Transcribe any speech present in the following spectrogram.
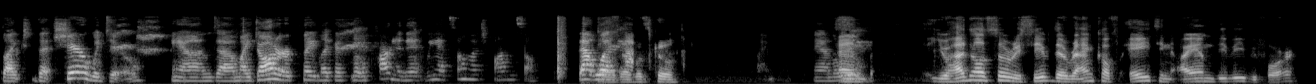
like that Cher would do, and uh, my daughter played like a little part in it. We had so much fun. So that was oh, that was cool. And, and you had also received the rank of eight in IMDb before.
